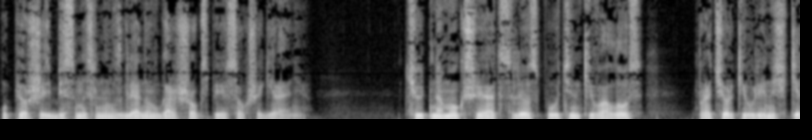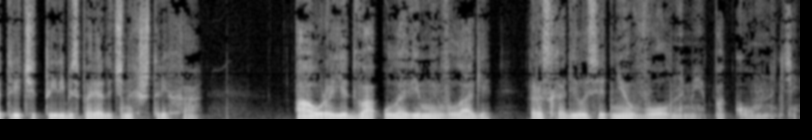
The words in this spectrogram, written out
упершись бессмысленным взглядом в горшок с пересохшей геранью. Чуть намокшие от слез паутинки волос прочеркивали на щеке три-четыре беспорядочных штриха. Аура едва уловимой влаги расходилась от нее волнами по комнате.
